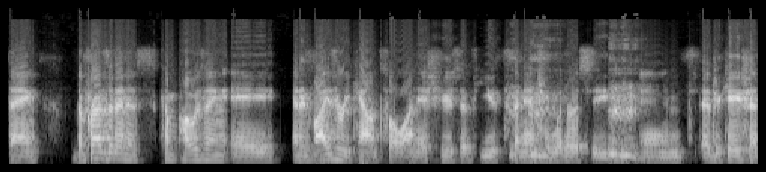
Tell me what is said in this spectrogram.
saying the president is composing a an advisory council on issues of youth financial literacy and education.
